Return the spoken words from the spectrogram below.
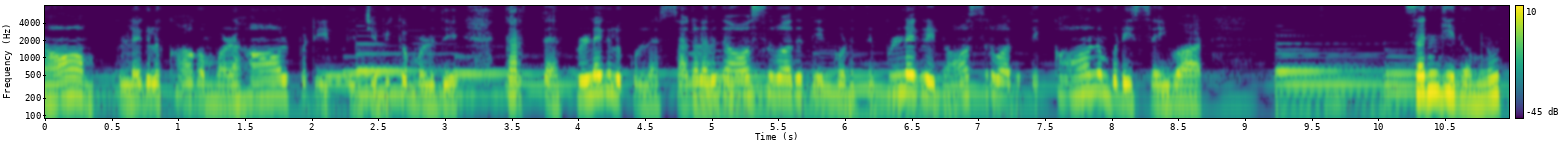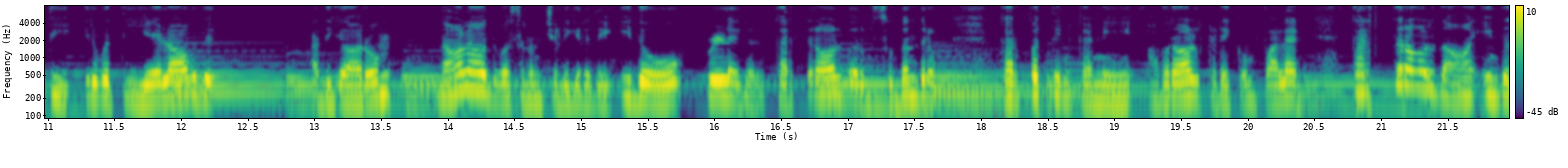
நாம் பிள்ளைகளுக்காக மழகால் பட்டிட்டு ஜெபிக்கும் பொழுது கர்த்தர் பிள்ளைகளுக்குள்ள சகலவித ஆசீர்வாதத்தை கொடுத்து பிள்ளைகளின் ஆசீர்வாதத்தை காணும்படி செய்வார். சங்கீதம் நூத்தி இருபத்தி ஏழாவது அதிகாரம். நாலாவது வசனம் சொல்கிறது இதோ பிள்ளைகள் கர்த்தரால் வரும் சுதந்திரம். கற்பத்தின் கனி அவரால் கிடைக்கும் பலன். கர்த்தரால் தான் இந்த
